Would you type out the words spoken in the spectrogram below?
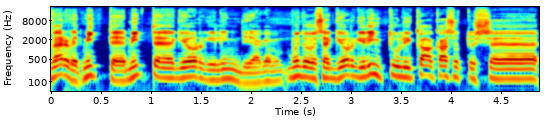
värv, et mitte, mitte Georgi lindi, aga muidu see Georgi lind tuli ka kasutusse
